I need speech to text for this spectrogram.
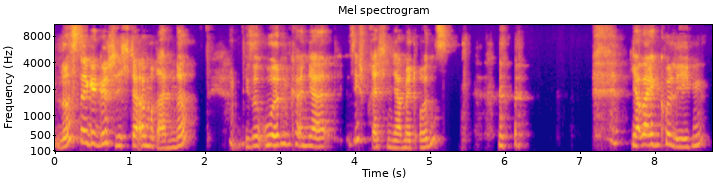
Lustige Geschichte am Rande. Diese Uhren können ja, sie sprechen ja mit uns. Ich habe einen Kollegen,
